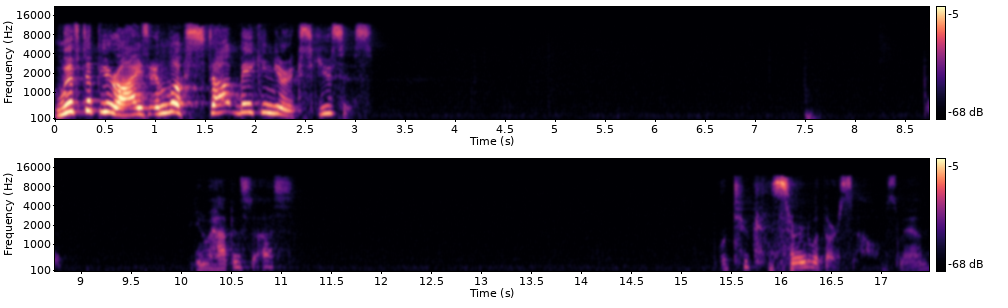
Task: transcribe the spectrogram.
Lift up your eyes and look. Stop making your excuses. You know what happens to us? Too concerned with ourselves, man.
